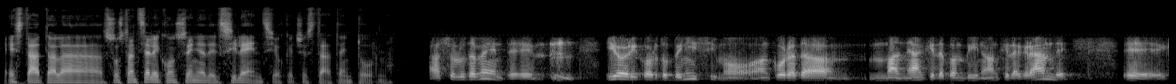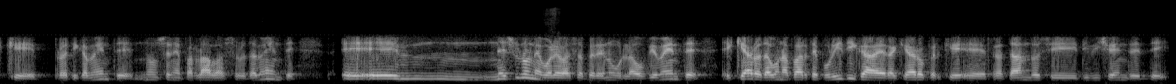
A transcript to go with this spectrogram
è stata la sostanziale consegna del silenzio che c'è stata intorno. Assolutamente, io ricordo benissimo ancora da, ma neanche da bambino, anche da grande, eh, che praticamente non se ne parlava assolutamente. E, e mh, nessuno ne voleva sapere nulla. Ovviamente è chiaro da una parte politica, era chiaro perché eh, trattandosi di vicende di,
